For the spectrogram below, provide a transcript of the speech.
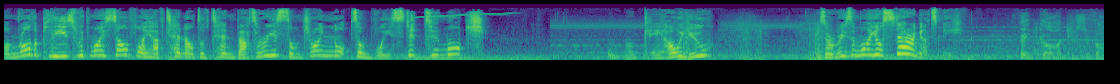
I'm rather pleased with myself. I have 10 out of 10 batteries, so I'm trying not to waste it too much. Okay, how are you? Is there a reason why you're staring at me? Thank God you survived.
